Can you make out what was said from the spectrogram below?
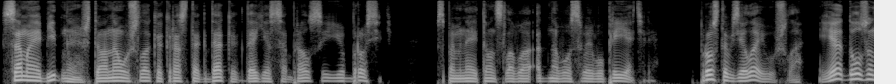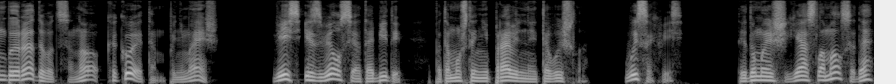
Самое обидное, что она ушла как раз тогда, когда я собрался ее бросить. Вспоминает он слова одного своего приятеля. Просто взяла и ушла. Я должен бы радоваться, но какое там, понимаешь? Весь извелся от обиды, потому что неправильно это вышло. Высох весь. Ты думаешь, я сломался, да?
